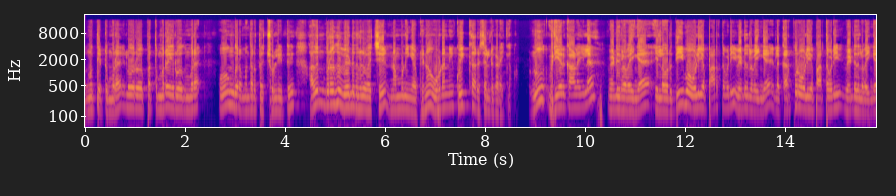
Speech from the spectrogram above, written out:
நூற்றி எட்டு முறை இல்லை ஒரு பத்து முறை இருபது முறை ஓம்ங்கிற மந்திரத்தை சொல்லிட்டு அதன் பிறகு வேண்டுதல்கள் வச்சு நம்புனீங்க அப்படின்னா உடனே குயிக்காக ரிசல்ட் கிடைக்கும். இன்னும் விடியற் காலையில் வேண்டுதல் வைங்க. இல்லை ஒரு தீப ஒளியை பார்த்தபடி வேண்டுதல் வைங்க. இல்லை கற்பூர ஒளியை பார்த்தபடி வேண்டுதல் வைங்க.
